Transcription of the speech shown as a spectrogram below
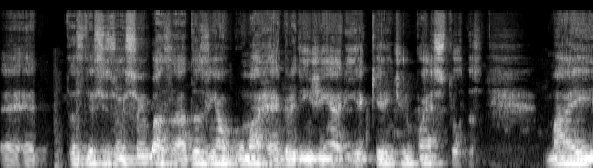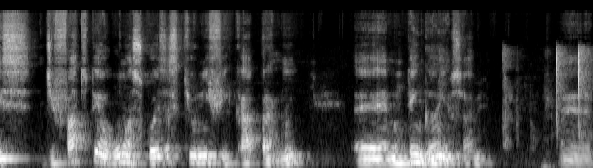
é, é, as decisões são embasadas em alguma regra de engenharia que a gente não conhece todas. Mas, de fato, tem algumas coisas que unificar, para mim, é, não tem ganho, sabe? É,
